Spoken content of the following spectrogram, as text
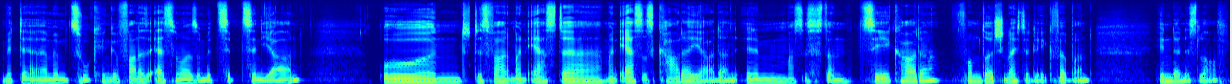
mit, der, mit dem Zug hingefahren, das erste Mal so mit 17 Jahren und das war mein erster, mein erstes Kaderjahr dann im, was ist es dann, C-Kader vom Deutschen Leichtathletikverband, Hindernislauf.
